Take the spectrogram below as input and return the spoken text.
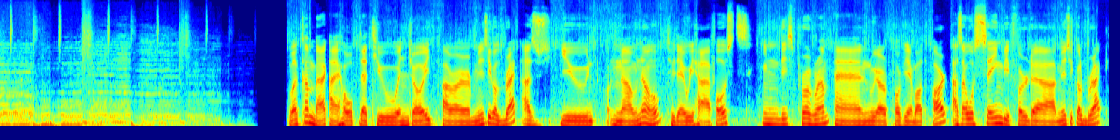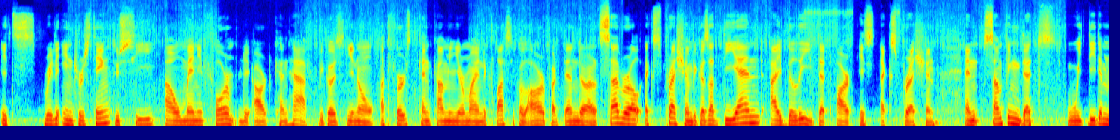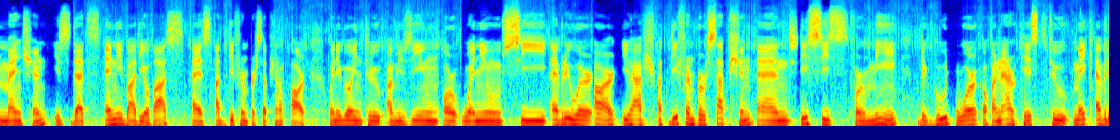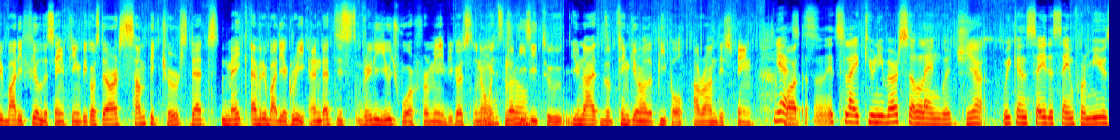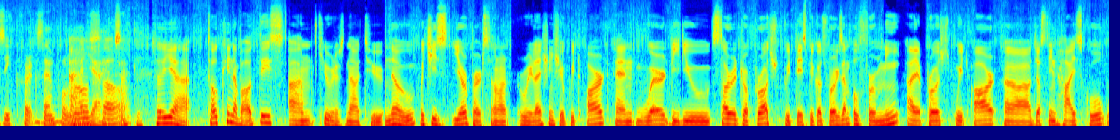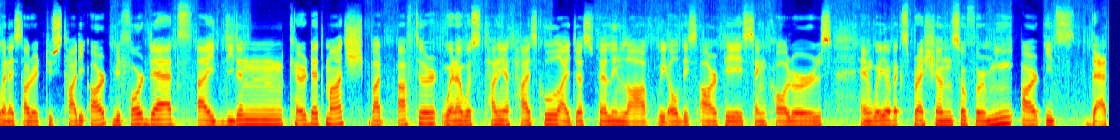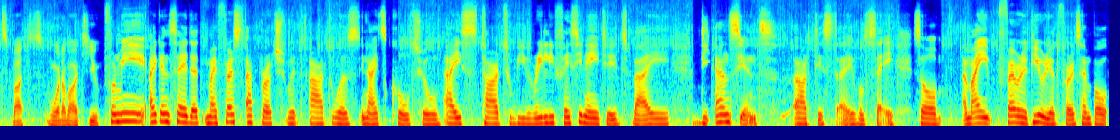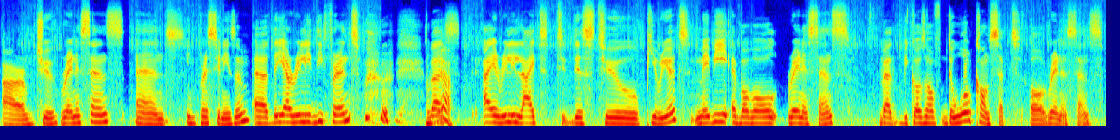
Welcome back. I hope that you enjoyed our musical break. As you now know, today we have hosts in this program and we are talking about art. As I was saying before the musical break, it's really interesting to see how many forms the art can have because you know at first can come in your mind the classical art but then there are several expression because at the end I believe that art is expression and something that we didn't mention is that anybody of us has a different perception of art. When you go into a museum or when you see everywhere art, you have a different perception, and this is for me the good work of an artist to make everybody feel the same thing because there are some pictures that make everybody agree, and that is really huge work for me because you know Yeah, it's not easy to unite the thinking of the people around this thing. Yes, But- uh, it's like universal language. Yeah, We can say the same for music, for example. Ah, no? yeah, so exactly. So yeah, talking about this, I'm curious now to know which is your personal relationship with art and where did you start to approach with this? Because for example, for me, I approached with art uh, just in high school when I started to study art. Before that, I didn't care that much, but after when I was studying at high school, I just fell in love with all these artists and colors and way of expression. So for me, art is that. But what about you? For me, I can say that my first approach with art was in high school too. I start to be really fascinated by the ancient artists, I will say. So uh, my favorite period, for example, are two: Renaissance and Impressionism. Uh, they are really different, but Yeah. I really liked these two periods. Maybe above all, Renaissance, but because of the whole concept of Renaissance.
